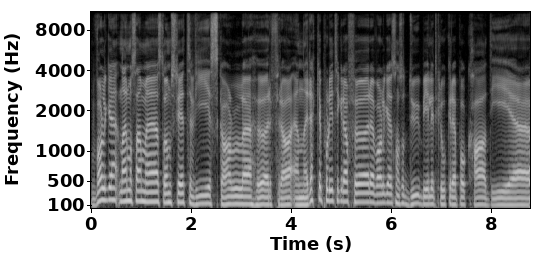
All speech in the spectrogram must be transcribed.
Valget nærmer seg med stormskritt. Vi skal eh, høre fra en rekke politikere før valget, sånn at du blir litt klokere på hva de eh,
